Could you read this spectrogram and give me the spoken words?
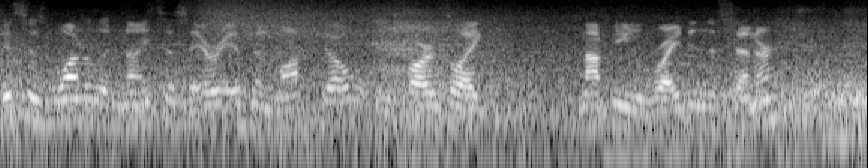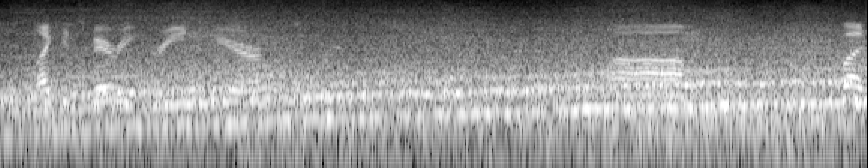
this is one of the nicest areas in Moscow as far as like not being right in the center. Like it's very green here. Um, but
